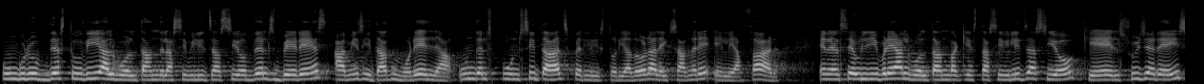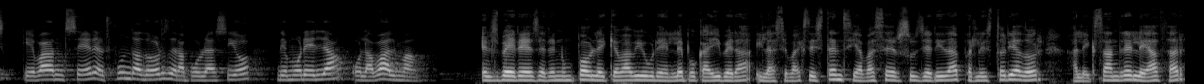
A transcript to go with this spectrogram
Un grup d'estudi al voltant de la civilització dels Beres ha visitat Morella, un dels punts citats per l'historiador Alexandre Eleazar, en el seu llibre al voltant d'aquesta civilització que ell suggereix que van ser els fundadors de la població de Morella o la Balma. Els Beres eren un poble que va viure en l'època íbera i la seva existència va ser suggerida per l'historiador Alexandre Leázar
